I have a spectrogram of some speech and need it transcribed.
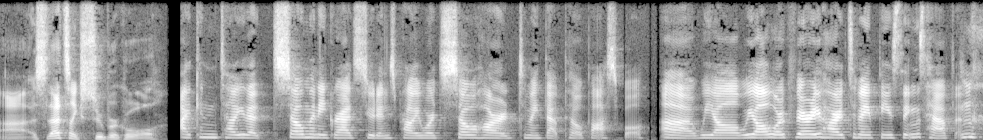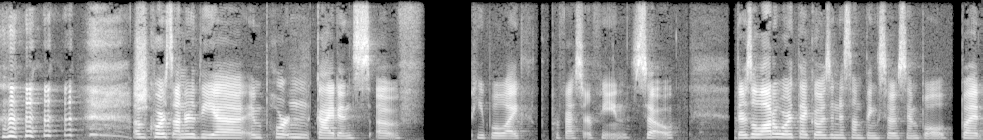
Uh, so that's like super cool. I can tell you that so many grad students probably worked so hard to make that pill possible. Uh, we all we all work very hard to make these things happen. of course, under the uh, important guidance of people like Professor Fiehn. So there's a lot of work that goes into something so simple, but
